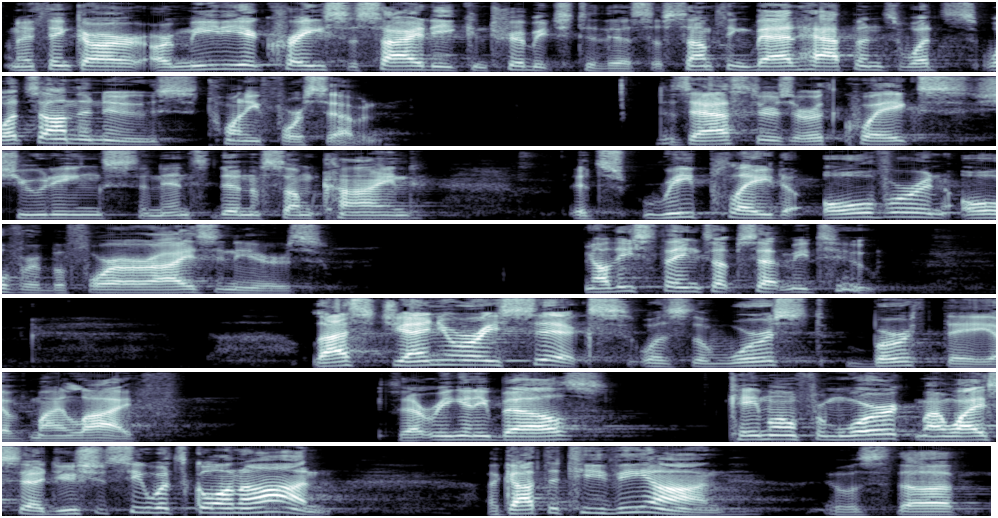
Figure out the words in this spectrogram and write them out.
And I think our, our media crazed society contributes to this. If something bad happens, what's, what's on the news 24 7? Disasters, earthquakes, shootings, an incident of some kind. It's replayed over and over before our eyes and ears. Now, these things upset me too. Last January 6th was the worst birthday of my life. Does that ring any bells? Came home from work. My wife said, You should see what's going on. I got the TV on. It was the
